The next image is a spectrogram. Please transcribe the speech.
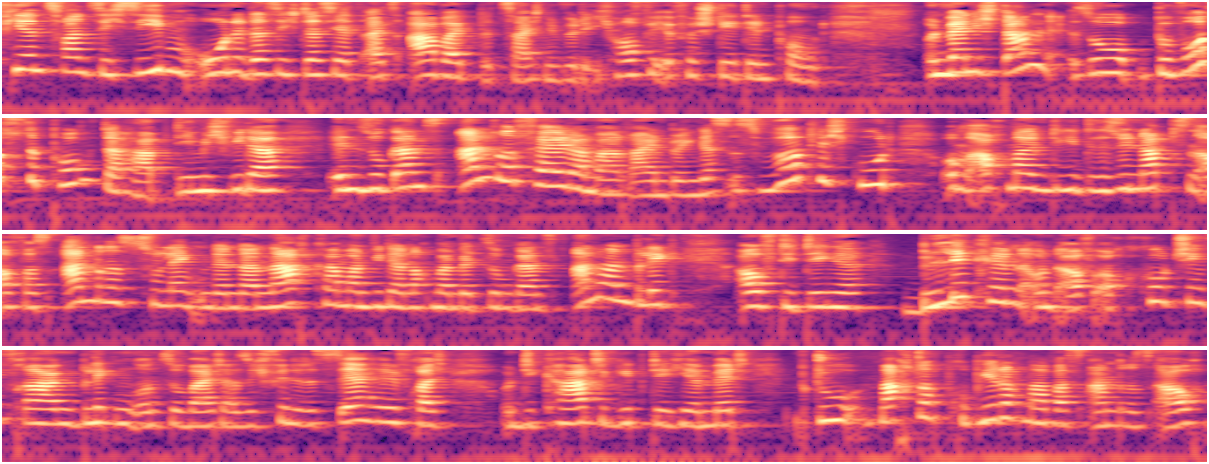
24-7, ohne dass ich das jetzt als Arbeit bezeichnen würde. Ich hoffe, ihr versteht den Punkt. Und wenn ich dann so bewusste Punkte habe, die mich wieder in so ganz andere Felder mal reinbringen, das ist wirklich gut, um auch mal die, Synapsen auf was anderes zu lenken, denn danach kann man wieder nochmal mit so einem ganz anderen Blick auf die Dinge blicken und auf auch Coaching-Fragen blicken und so weiter. Also ich finde das sehr hilfreich und die Karte gibt dir hier mit, du mach doch, probier doch mal was anderes auch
